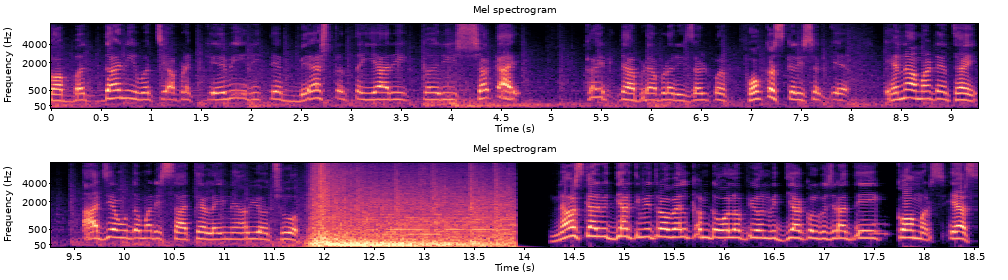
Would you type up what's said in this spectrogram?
તો આ બધાની વચ્ચે આપણે કેવી રીતે બેસ્ટ તૈયારી કરી શકાય, કઈ રીતે આપણે આપણા રિઝલ્ટ પર ફોકસ કરી શકીએ, એના માટે થઈ. આજે હું તમારી સાથે લઈને આવ્યો છું. નમસ્કાર વિદ્યાર્થી મિત્રો welcome to all of you on Vidyakul Gujarati commerce yes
